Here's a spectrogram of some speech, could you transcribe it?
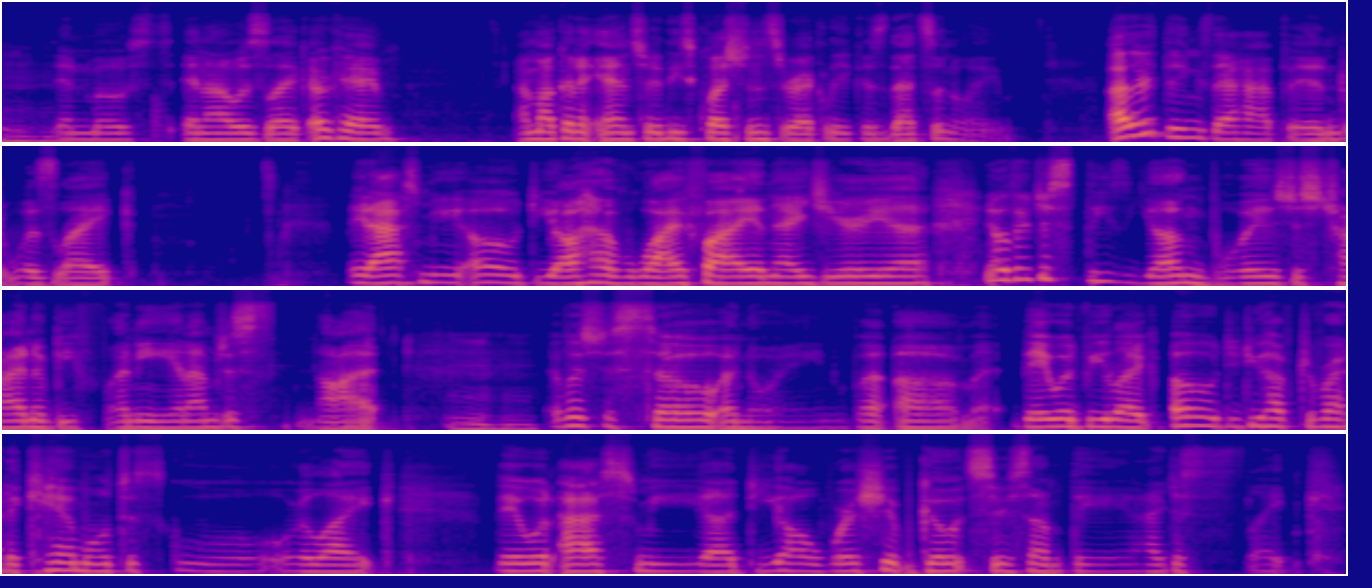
Mhm. than most, and I was like, okay, I'm not gonna answer these questions directly because that's annoying. Other things that happened was like. They'd ask me, "Oh, do y'all have Wi-Fi in Nigeria?" You know, they're just these young boys just trying to be funny, and I'm just not. Mhm. It was just so annoying. But um, they would be like, "Oh, did you have to ride a camel to school?" Or like, they would ask me, uh, "Do y'all worship goats or something?" I just like,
